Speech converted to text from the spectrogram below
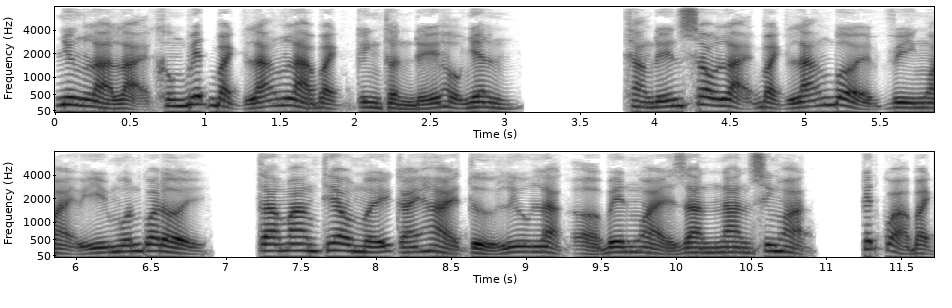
nhưng là lại không biết bạch lãng là bạch kinh thần đế hậu nhân. Thẳng đến sau lại bạch lãng bởi vì ngoài ý muốn qua đời, ta mang theo mấy cái hải tử lưu lạc ở bên ngoài gian nan sinh hoạt, kết quả bạch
